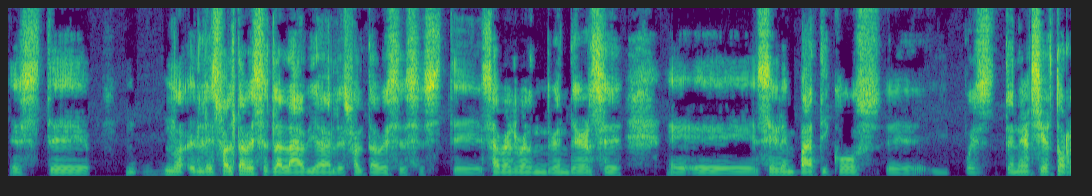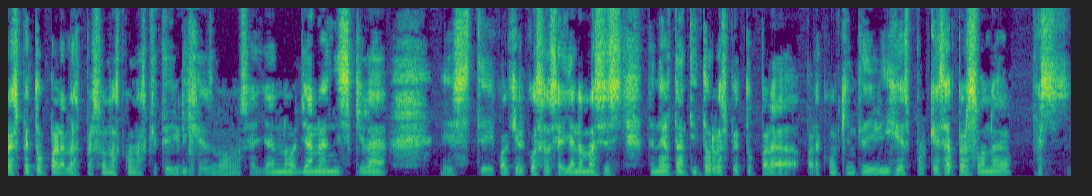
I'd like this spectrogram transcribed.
este no, les falta a veces la labia, les falta a veces este, saber venderse, eh, eh, ser empáticos eh, y pues tener cierto respeto para las personas con las que te diriges, ¿no? O sea, ya no, ya no es ni siquiera este, cualquier cosa, o sea, ya nada más es tener tantito respeto para, para con quien te diriges, porque esa persona, pues,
